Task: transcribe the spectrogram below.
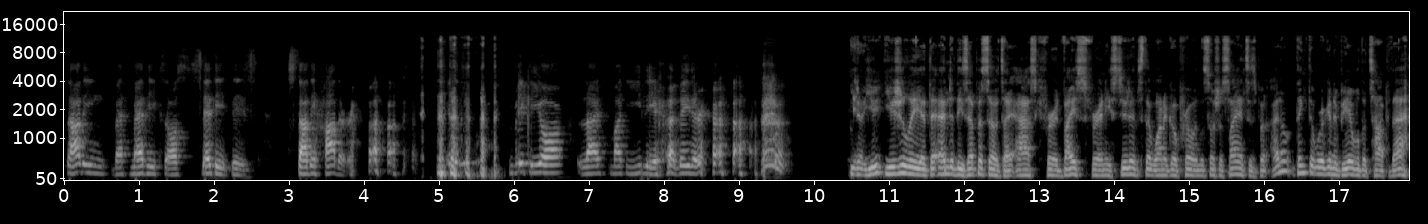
studying mathematics or statistics, study harder. make your life much easier later you know, you, usually at the end of these episodes, I ask for advice for any students that want to go pro in the social sciences, but I don't think that we're going to be able to top that.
